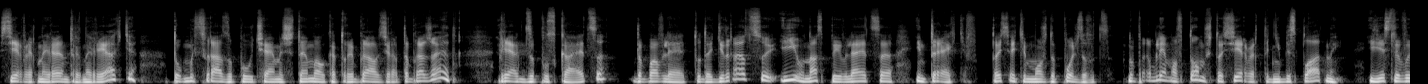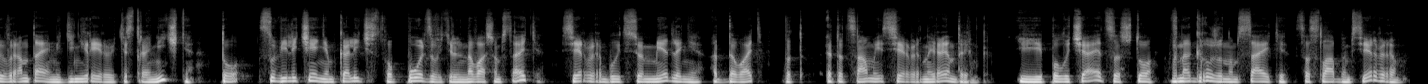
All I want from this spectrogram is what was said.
серверный рендер на React, то мы сразу получаем HTML, который браузер отображает, React запускается, добавляет туда гидрацию, и у нас появляется интерактив. То есть этим можно пользоваться. Но проблема в том, что сервер-то не бесплатный. И если вы в рантайме генерируете странички, то с увеличением количества пользователей на вашем сайте сервер будет все медленнее отдавать вот этот самый серверный рендеринг. И получается, что в нагруженном сайте со слабым сервером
